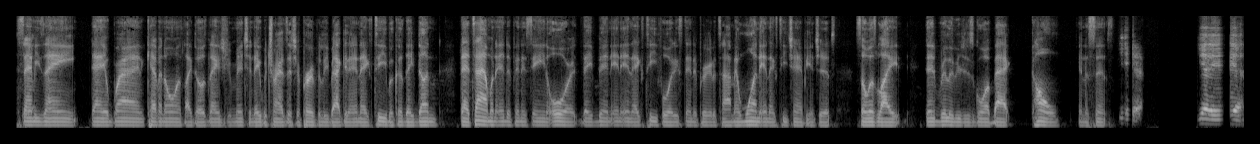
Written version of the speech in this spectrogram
Sami Zayn, Daniel Bryan, Kevin Owens, like those names you mentioned, they would transition perfectly back into NXT because they've done that time on the independent scene or they've been in NXT for an extended period of time and won NXT championships. So it's like they're really be just going back home in a sense. Yeah, yeah, yeah. yeah.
